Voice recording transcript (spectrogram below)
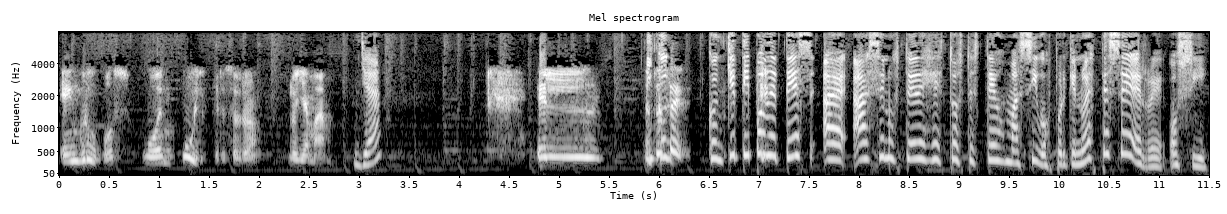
en grupos o en pools, que nosotros lo llamamos. ¿Ya? El, con, qué tipo de test hacen ustedes estos testeos masivos? Porque no es PCR, ¿o sí?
